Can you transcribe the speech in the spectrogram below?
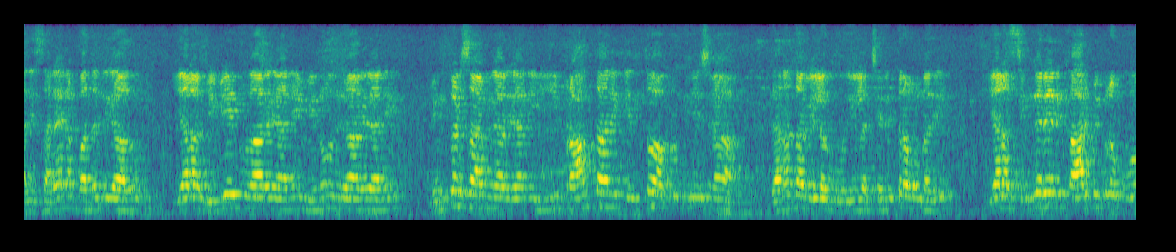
అది సరైన పద్ధతి కాదు. ఇలా వివేక్ గారు కానీ వినోద్ గారు కానీ వెంకట స్వామి గారు కానీ ఈ ప్రాంతానికి ఎంతో అభివృద్ధి చేసిన ఘనత వీళ్ళకు వీళ్ళ చరిత్ర ఉన్నది. ఇలా సింగరేణి కార్మికులకు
